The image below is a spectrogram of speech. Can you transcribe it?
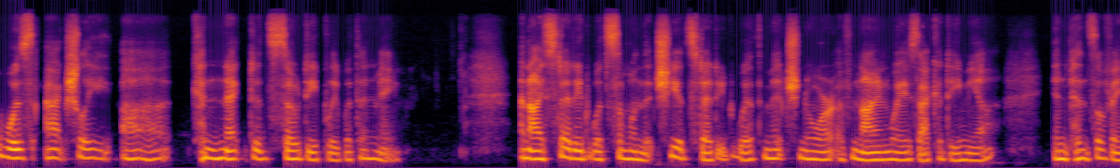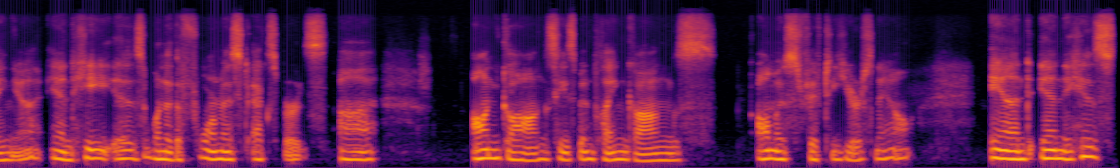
was actually uh, connected so deeply within me. And I studied with someone that she had studied with, Mitch Nur of Nine Ways Academia in Pennsylvania. And he is one of the foremost experts uh, on gongs. He's been playing gongs almost 50 years now. And in his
